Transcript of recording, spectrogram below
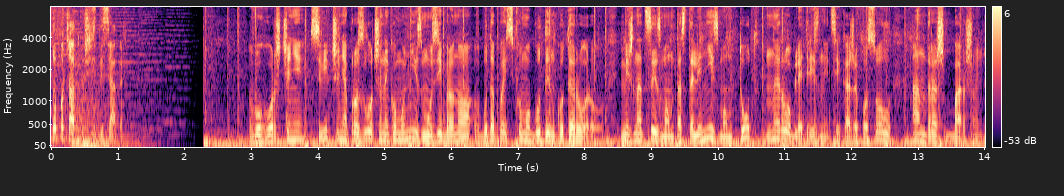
до початку 60-х. В Угорщині свідчення про злочини комунізму зібрано в Будапештському будинку терору. Між нацизмом та сталінізмом тут не роблять різниці, каже посол Андраш Баршонь.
